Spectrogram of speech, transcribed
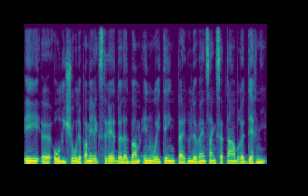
Et euh, Holy Show, le premier extrait de l'album In Waiting, paru le 25 septembre dernier.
